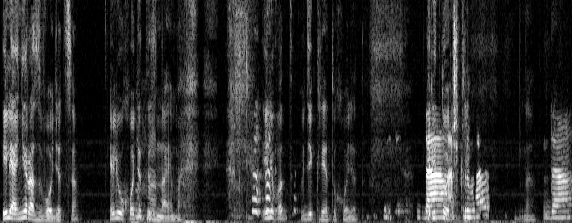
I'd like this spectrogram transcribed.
Или они разводятся, или уходят угу. из найма. Или вот в декрет уходят. Да, Три точки. Открывают... Да. да.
